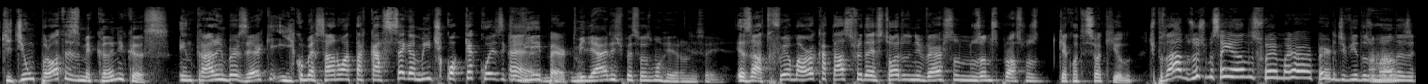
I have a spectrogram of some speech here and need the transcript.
que tinham próteses mecânicas, entraram em Berserk e começaram a atacar cegamente qualquer coisa que É, via aí perto. Milhares de pessoas morreram nisso aí. Exato, foi a maior catástrofe da história do universo nos anos próximos que aconteceu aquilo. Tipo, ah, nos últimos 100 anos foi a maior perda de vidas Aham. humanas.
